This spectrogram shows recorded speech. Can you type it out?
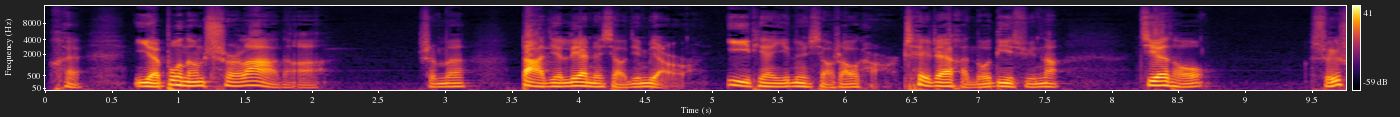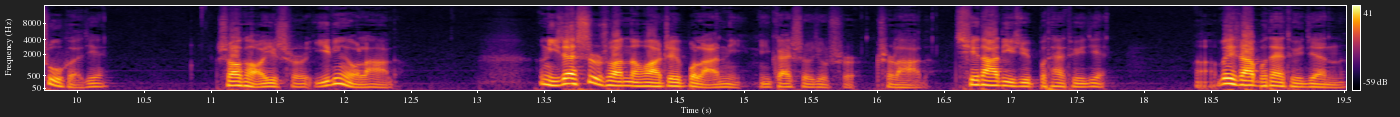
嘿，也不能吃辣的啊。什么大金链子、小金表，一天一顿小烧烤，这在很多地区呢，街头随处可见。烧烤一吃一定有辣的。你在四川的话，这不拦你，你该吃就吃，吃辣的。其他地区不太推荐啊？为啥不太推荐呢？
